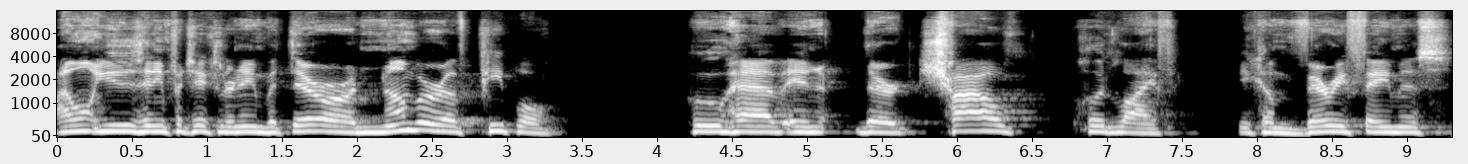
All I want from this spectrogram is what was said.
I won't use any particular name, but there are a number of people who have in their childhood life become very famous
